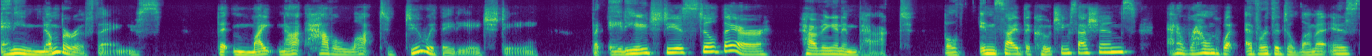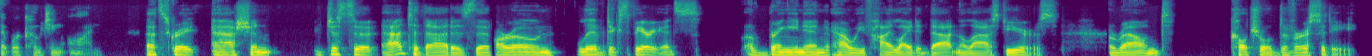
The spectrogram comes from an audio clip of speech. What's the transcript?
any number of things that might not have a lot to do with ADHD, but ADHD is still there having an impact, both inside the coaching sessions and around whatever the dilemma is that we're coaching on. That's great, Ash. And just to add to that is that our own lived experience of bringing in how we've highlighted that in the last years around cultural diversity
